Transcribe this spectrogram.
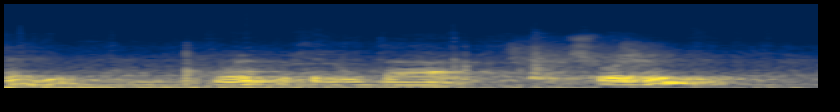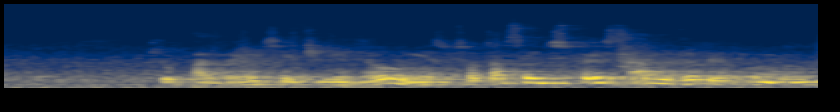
É isso. Não é porque não está chorando que o padrão sentimental é o mesmo, só está sendo expressado de outra forma.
